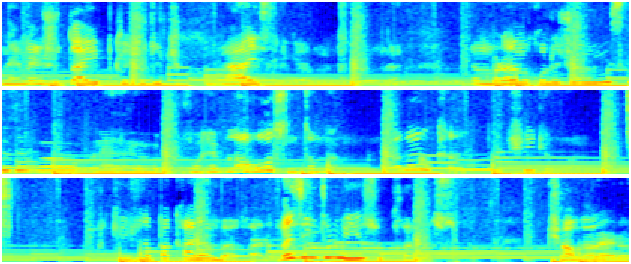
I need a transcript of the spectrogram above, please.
Né? Me ajudar aí, porque ajuda demais, tá ligado? Né? Lembrando, quando eu tiver me inscrever, eu, é, eu vou revelar o rosto, então, mano. Não, cara, compartilha, mano. Porque ajuda pra caramba, cara. Mas então é isso, cara. Tchau, galera.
